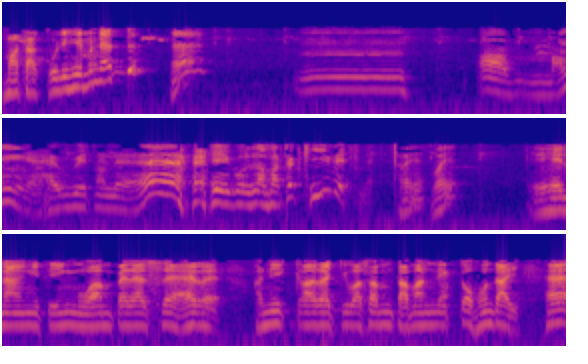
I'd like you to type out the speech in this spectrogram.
මතක් කොලේ එහෙම නැද්ද? ඈ? ම්ම් ආ මං හැව්වෙත් නෑ ඒගොල්ලෝ මට කීවෙත් නෑ ඔය ඔය එහෙනම් ඉතින් මුවන් පැලැස්ස ඇර අනික් ආරච්චි වසම් Taman එක්ක හොඳයි. ඈ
